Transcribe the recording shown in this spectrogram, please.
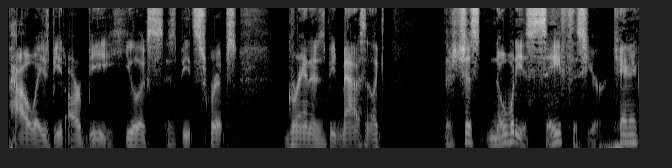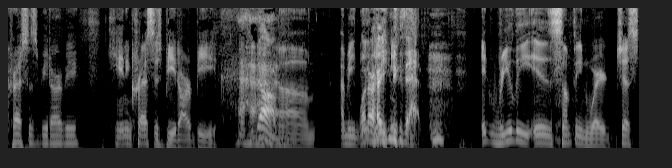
Poway has beat RB. Helix has beat Scripps. Granite has beat Madison. Like, there's just nobody is safe this year. Canyon Crest has beat RB. Canyon Crest has beat RB. Yeah. Um, I mean, Wonder it- how you it- knew that. It really is something where just.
